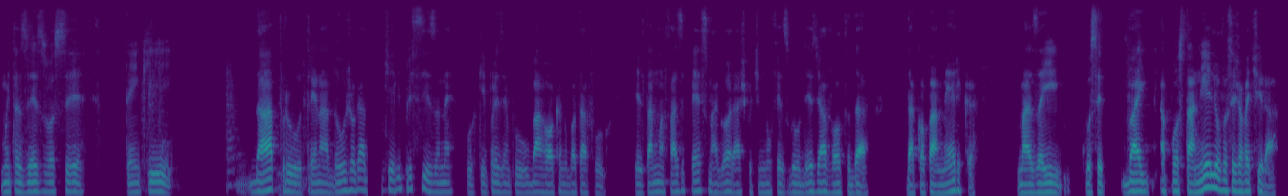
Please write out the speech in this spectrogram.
muitas vezes você tem que dar pro treinador o jogador que ele precisa, né? Porque, por exemplo, o Barroca no Botafogo, ele tá numa fase péssima agora, acho que o time não fez gol desde a volta da, da Copa América, mas aí você vai apostar nele ou você já vai tirar?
